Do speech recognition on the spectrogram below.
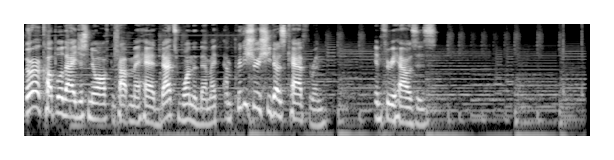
There are a couple that I just know off the top of my head. That's one of them. I, I'm pretty sure she does Catherine in Three Houses.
